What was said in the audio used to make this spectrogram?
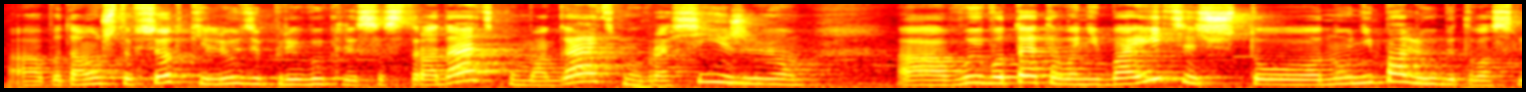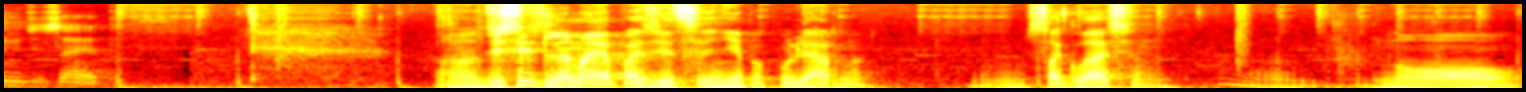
потому что все-таки люди привыкли сострадать, помогать, мы в России живем. А вы вот этого не боитесь, что ну, не полюбят вас люди за это? А, действительно, моя позиция не популярна, согласен, но,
